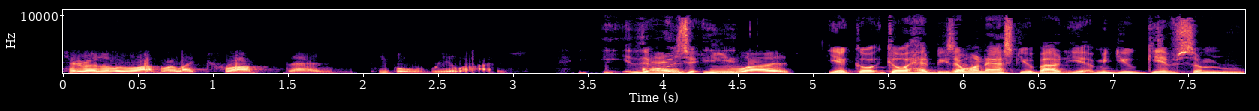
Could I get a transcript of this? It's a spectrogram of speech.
Teddy Roosevelt was a lot more like Trump than people realize. There and was he was yeah, go go ahead because I want to ask you about. I mean, you give some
